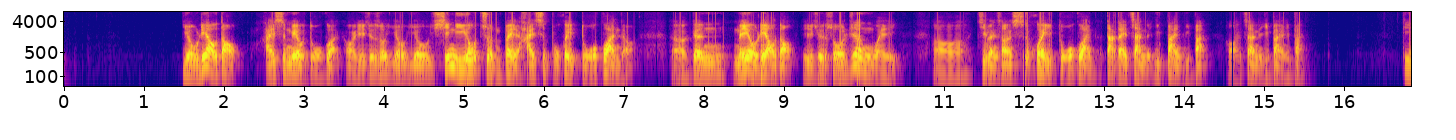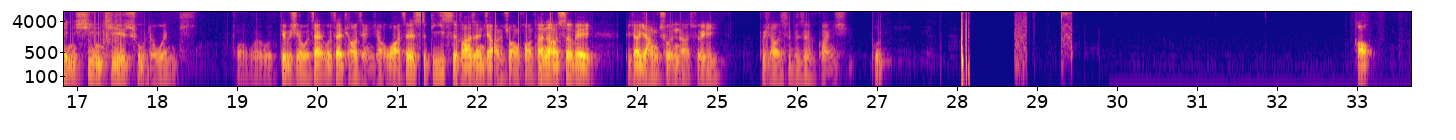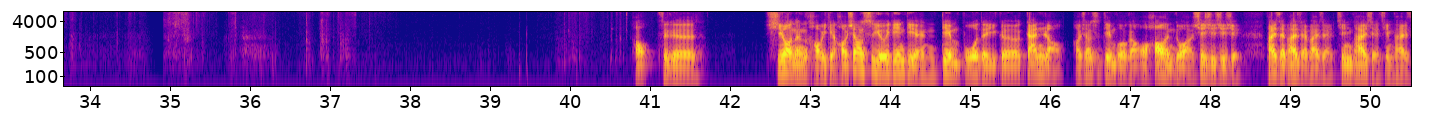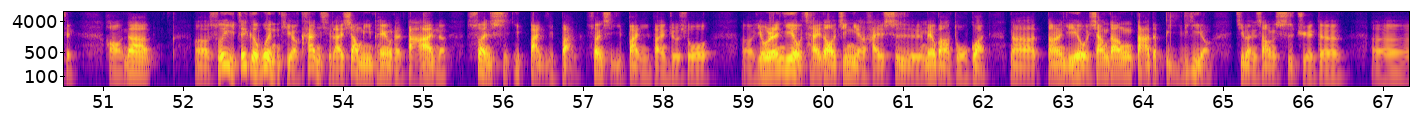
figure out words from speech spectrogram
有料到还是没有夺冠哦，也就是说有有心里有准备还是不会夺冠的，呃，跟没有料到，也就是说认为哦，基本上是会夺冠的，大概占了一半一半哦，占了一半一半。电信接触的问题，我我我对不起，我再我再调整一下，哇，这是第一次发生这样的状况，团长设备比较阳春啊，所以。不晓得是不是这个关系？不，好，好，这个希望能好一点，好像是有一点点电波的一个干扰，好像是电波干哦，好很多啊，谢谢谢谢，拍谁拍谁拍谁，金拍谁金拍谁，好，那呃，所以这个问题啊，看起来向明朋友的答案呢？算是一半一半，算是一半一半，就是说，呃，有人也有猜到今年还是没有办法夺冠，那当然也有相当大的比例哦，基本上是觉得，呃，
